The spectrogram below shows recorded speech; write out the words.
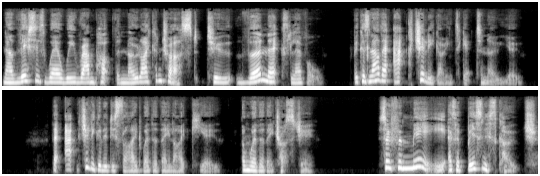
Now, this is where we ramp up the know, like, and trust to the next level because now they're actually going to get to know you. They're actually going to decide whether they like you and whether they trust you. So for me as a business coach,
